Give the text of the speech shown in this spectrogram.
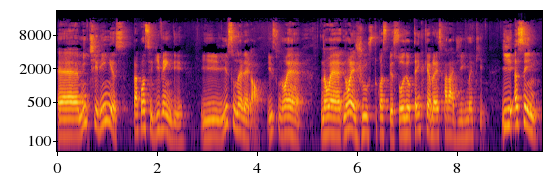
é, mentirinhas para conseguir vender. E isso não é legal. Isso não é, não, é, não é justo com as pessoas. Eu tenho que quebrar esse paradigma aqui. E assim,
